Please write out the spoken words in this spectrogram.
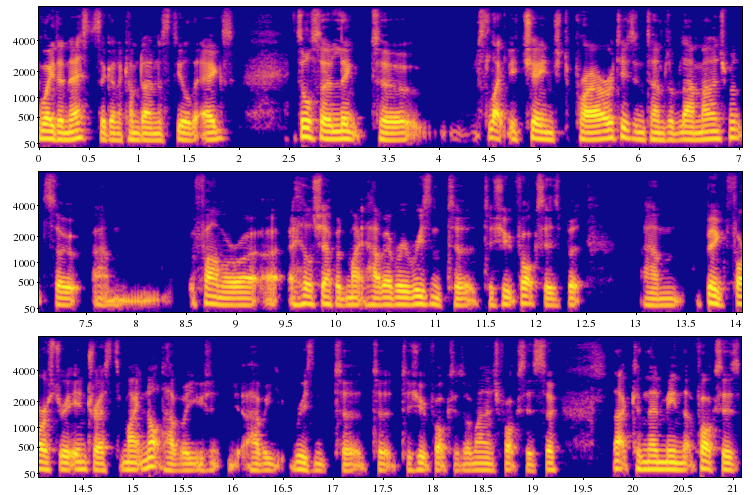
wader nests they're going to come down and steal the eggs. It's also linked to slightly changed priorities in terms of land management. So um, a farmer or a, a, hill shepherd might have every reason to to shoot foxes, but um, big forestry interests might not have a have a reason to, to to shoot foxes or manage foxes. So that can then mean that foxes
